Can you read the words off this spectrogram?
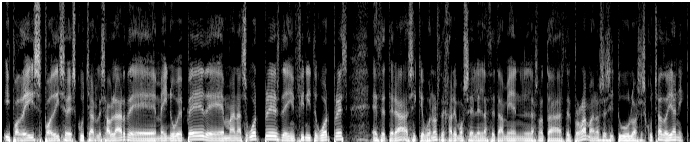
y podéis podéis escucharles hablar de Main VP, de Manage WordPress, de Infinite WordPress, etcétera. Así que bueno, os dejaremos el enlace también en las notas del programa. No sé si tú lo has escuchado, Yannick.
